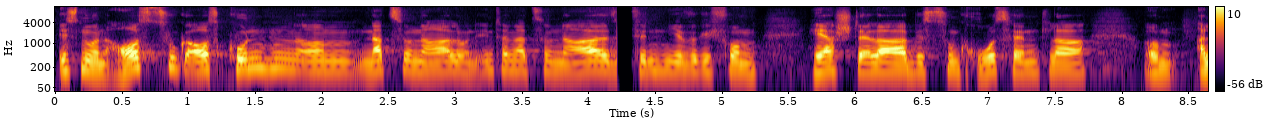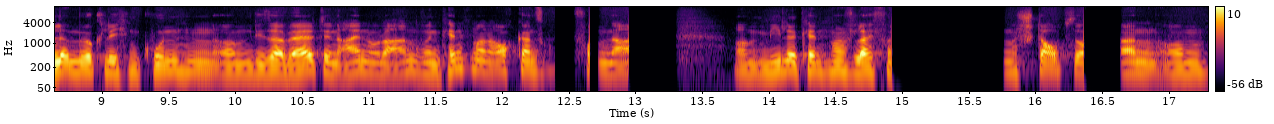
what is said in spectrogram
ist nur ein Auszug aus Kunden, ähm, national und international. Sie finden hier wirklich vom Hersteller bis zum Großhändler ähm, alle möglichen Kunden ähm, dieser Welt. Den einen oder anderen kennt man auch ganz gut vom Namen. Ähm, Miele kennt man vielleicht von Staubsaugern, ähm,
